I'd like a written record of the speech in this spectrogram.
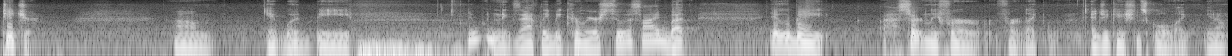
teacher um, it would be it wouldn't exactly be career suicide but it would be certainly for for like education school like you know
